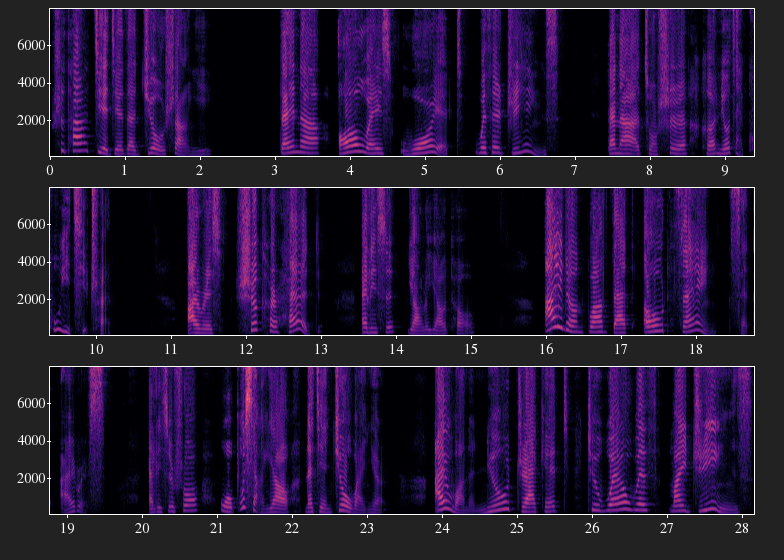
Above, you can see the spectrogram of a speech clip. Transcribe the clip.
是她姐姐的旧上衣。Dana always wore it with her jeans. 丹娜总是和牛仔裤一起穿。Iris shook her head. 爱丽丝摇了摇头。I don't want that old thing," said Iris. 爱丽丝说：“我不想要那件旧玩意儿。I want a new jacket to wear with my jeans."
